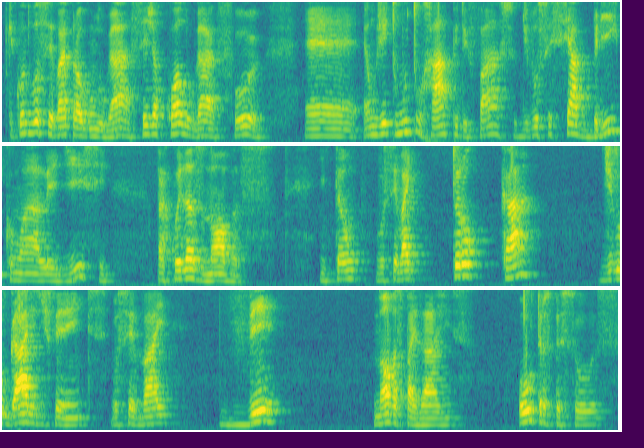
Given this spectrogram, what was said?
Porque quando você vai para algum lugar, seja qual lugar for, é, é um jeito muito rápido e fácil de você se abrir, como a lei disse, para coisas novas. Então você vai trocar de lugares diferentes, você vai ver novas paisagens, outras pessoas.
